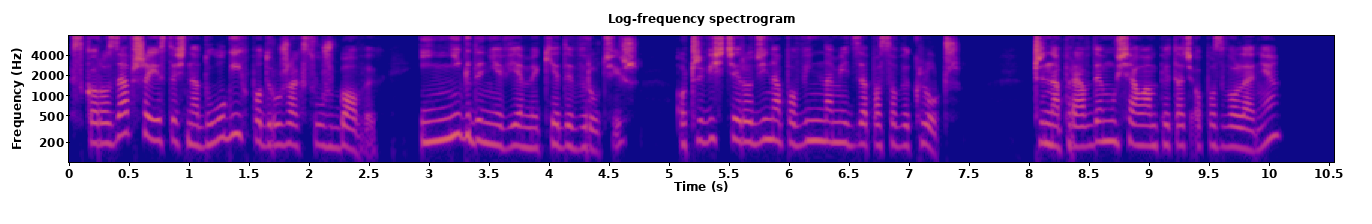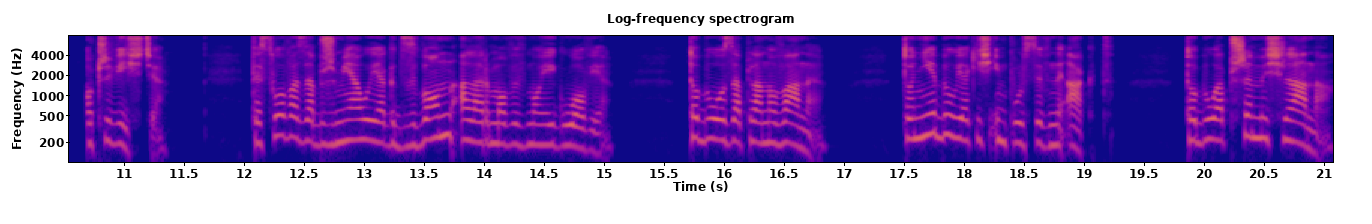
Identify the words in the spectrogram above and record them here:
Skoro zawsze jesteś na długich podróżach służbowych i nigdy nie wiemy, kiedy wrócisz, oczywiście rodzina powinna mieć zapasowy klucz. Czy naprawdę musiałam pytać o pozwolenie? Oczywiście. Te słowa zabrzmiały jak dzwon alarmowy w mojej głowie. To było zaplanowane. To nie był jakiś impulsywny akt. To była przemyślana,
